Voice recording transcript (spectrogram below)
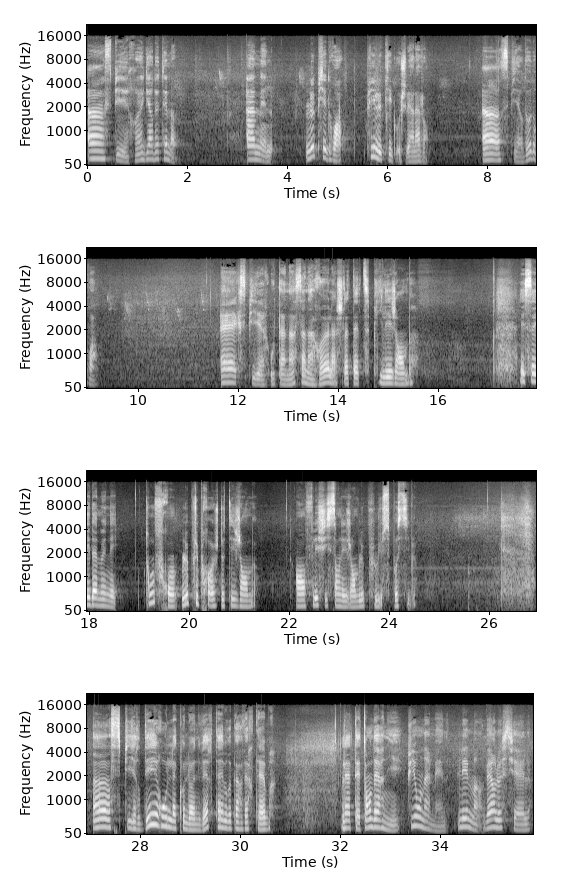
Inspire, regarde tes mains. Amène le pied droit, puis le pied gauche vers l'avant. Inspire, dos droit. Expire, Uttanasana, relâche la tête, plie les jambes. Essaye d'amener ton front le plus proche de tes jambes en fléchissant les jambes le plus possible. Inspire, déroule la colonne vertèbre par vertèbre. La tête en dernier, puis on amène les mains vers le ciel.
